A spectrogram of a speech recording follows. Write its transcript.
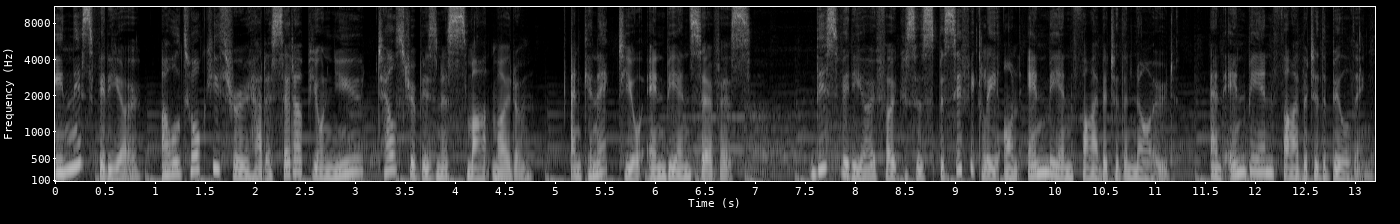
In this video, I will talk you through how to set up your new Telstra Business Smart Modem and connect to your NBN service. This video focuses specifically on NBN Fibre to the Node and NBN Fibre to the Building,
